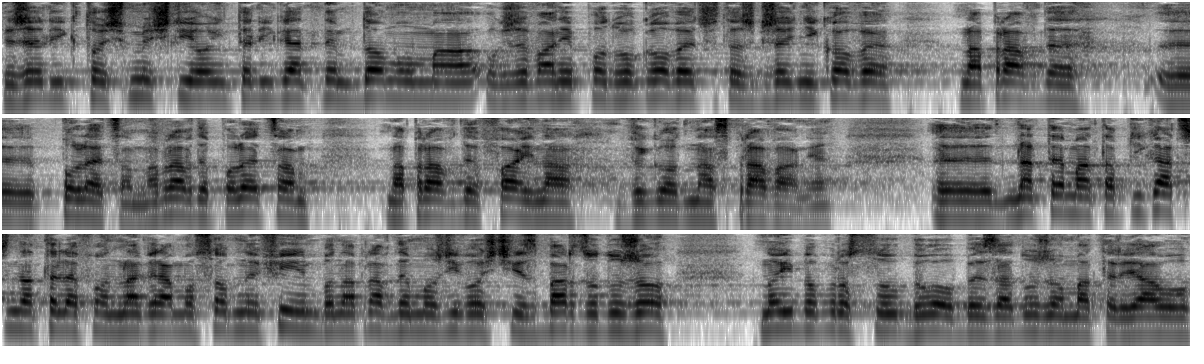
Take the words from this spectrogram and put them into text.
Jeżeli ktoś myśli o inteligentnym domu, ma ogrzewanie podłogowe czy też grzejnikowe, naprawdę y, polecam. Naprawdę polecam. Naprawdę fajna, wygodna sprawa. Nie? Y, na temat aplikacji na telefon nagram osobny film, bo naprawdę możliwości jest bardzo dużo. No i po prostu byłoby za dużo materiału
